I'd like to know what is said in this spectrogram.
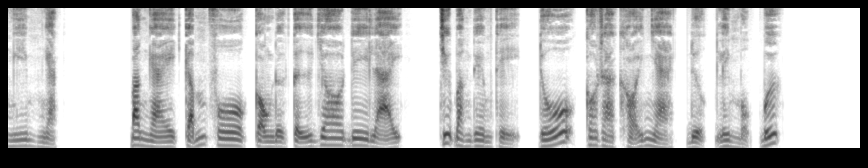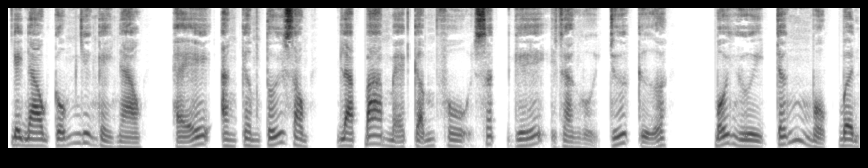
nghiêm ngặt. Ban ngày Cẩm Phô còn được tự do đi lại, chứ ban đêm thì đố có ra khỏi nhà được lên một bước. Ngày nào cũng như ngày nào, hễ ăn cơm tối xong là ba mẹ Cẩm Phô xách ghế ra ngồi trước cửa. Mỗi người trấn một bên,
